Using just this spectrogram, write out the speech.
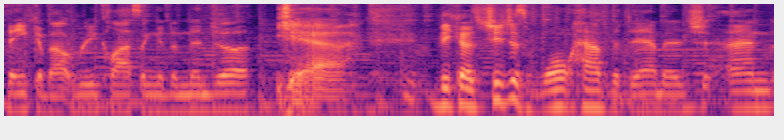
think about reclassing into ninja. Yeah. Because she just won't have the damage and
